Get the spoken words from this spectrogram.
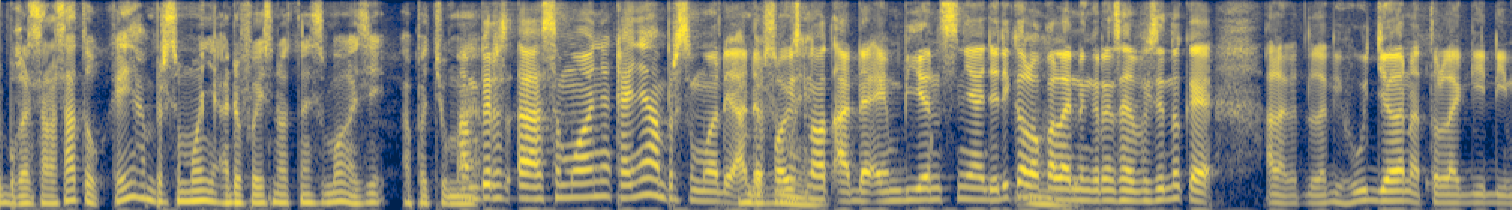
bukan salah satu, kayaknya hampir semuanya ada voice note-nya semua gak sih? Apa cuma hampir uh, semuanya kayaknya hampir semua deh ada voice ya? note ada ambience-nya jadi kalau kalian dengerin fiction tuh kayak ala lagi hujan atau lagi di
